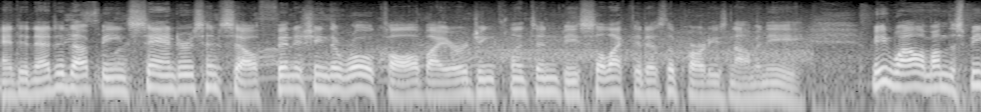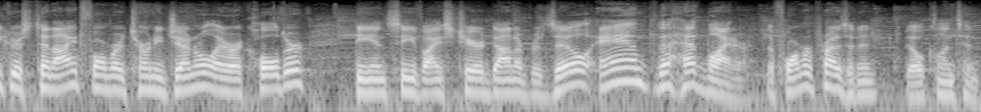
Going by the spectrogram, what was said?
and it ended up being Sanders himself finishing the roll call by urging Clinton be selected as the party's nominee. Meanwhile, among the speakers tonight, former Attorney General Eric Holder, DNC Vice Chair Donna Brazile, and the headliner, the former President Bill Clinton.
